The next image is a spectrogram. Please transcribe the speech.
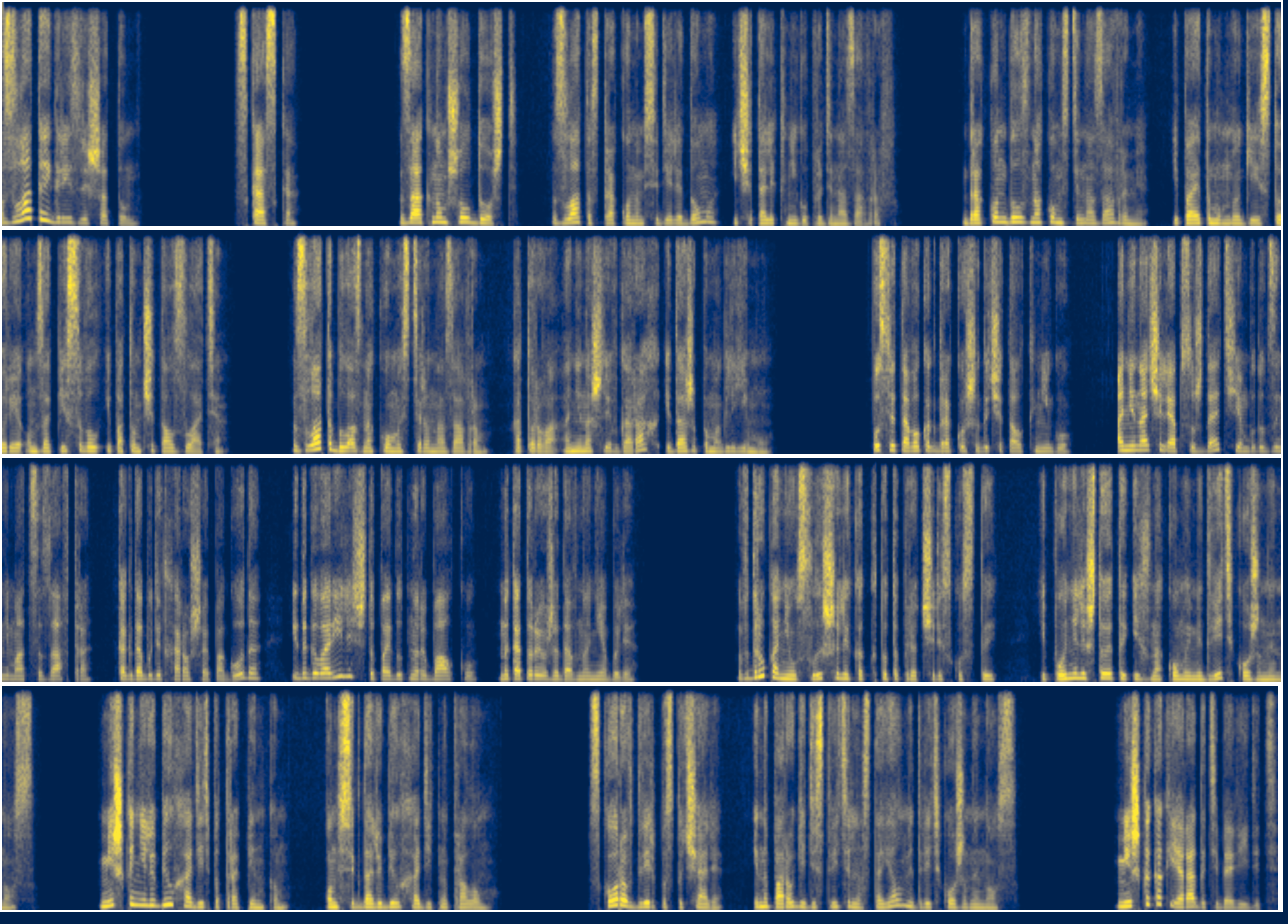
Злата и Гризли Шатун. Сказка. За окном шел дождь. Злата с драконом сидели дома и читали книгу про динозавров. Дракон был знаком с динозаврами, и поэтому многие истории он записывал и потом читал Злате. Злата была знакома с тиранозавром, которого они нашли в горах и даже помогли ему. После того, как Дракоша дочитал книгу, они начали обсуждать, чем будут заниматься завтра, когда будет хорошая погода – и договорились, что пойдут на рыбалку, на которой уже давно не были. Вдруг они услышали, как кто-то прет через кусты, и поняли, что это их знакомый медведь кожаный нос. Мишка не любил ходить по тропинкам, он всегда любил ходить на пролом. Скоро в дверь постучали, и на пороге действительно стоял медведь кожаный нос. «Мишка, как я рада тебя видеть!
